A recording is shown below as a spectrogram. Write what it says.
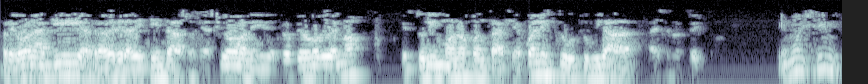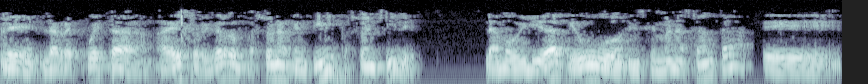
pregona aquí a través de las distintas asociaciones y del propio gobierno, el turismo no contagia. ¿Cuál es tu, tu mirada a ese respecto? Es muy simple la respuesta a eso, Ricardo. Pasó en Argentina y pasó en Chile. La movilidad que hubo en Semana Santa, eh,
